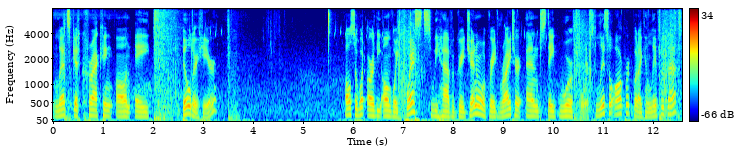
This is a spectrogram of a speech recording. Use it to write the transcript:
let's get cracking on a builder here. Also, what are the envoy quests? We have a great general, a great writer, and state workforce. Little awkward, but I can live with that.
